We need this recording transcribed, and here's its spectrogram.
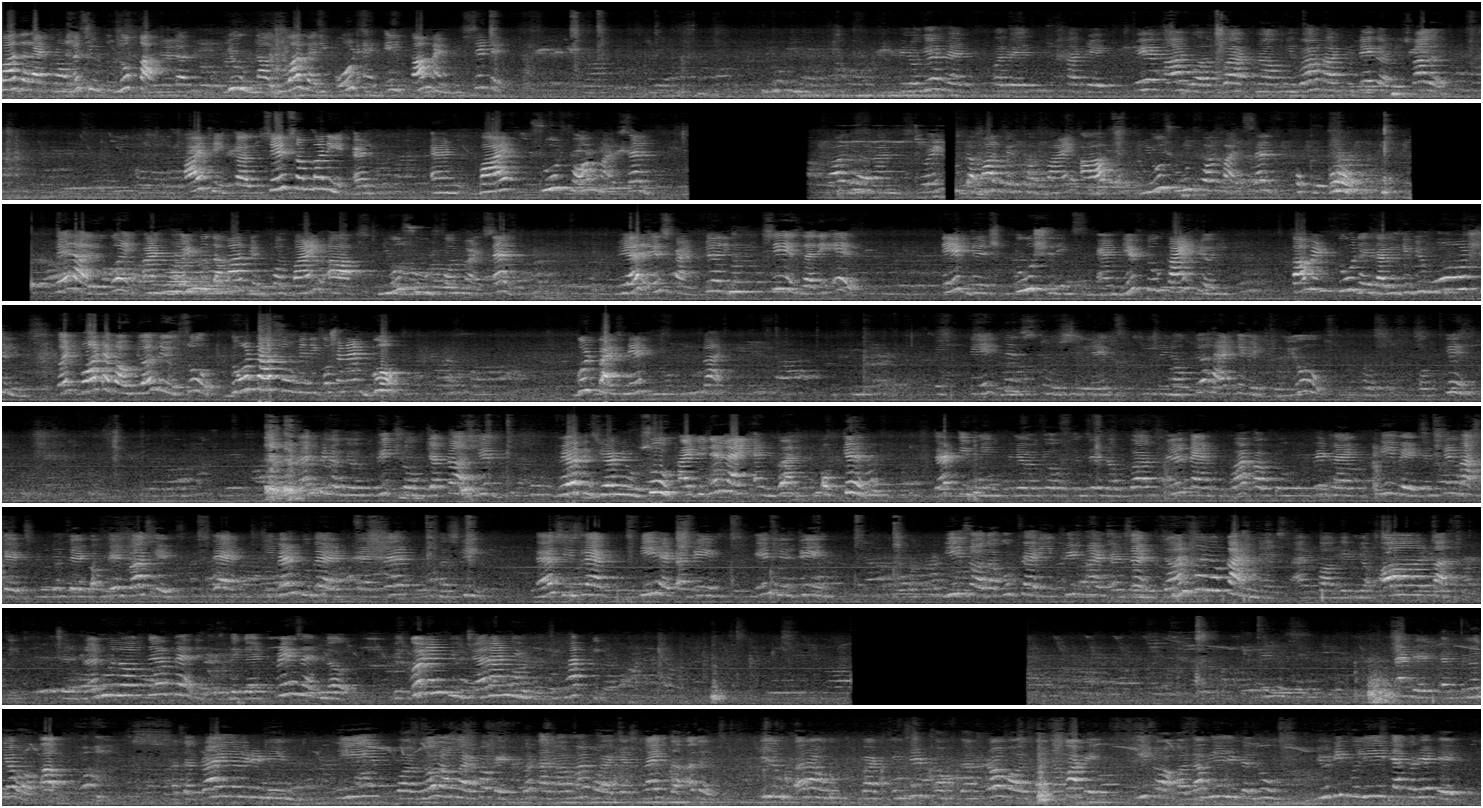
father, I promise you to look after you. Now you are very old and ill. Come and be seated. Pinocchio had always hearted very hard work, but now he worked hard to take care of his father. I think I will save some money and and buy shoes for myself. Father, I'm going to the market for buying a new shoes for myself. Okay, go. Where I'm going to the market for buying a new suit for myself. Where is Kind Fairy? She is very ill. Take this two shillings and give to Kind Fairy. Come in two days, I will give you more shillings. But what about your new suit? Don't ask so many questions and go. Goodbye, Snake. Bye. Take this two shillings. Pinocchio had given it to you. Okay. When Pinocchio reached home, asked him. Where is your new suit? I didn't like anyone. Okay. That evening, Pinocchio, instead of got still and went up to midnight, he weighed 16 baskets instead of 8 baskets. Then he went to bed and fell asleep. As he slept, he had a dream. In his dream, he saw the good fairy, knight and said, Done for your kindness, I forgive you all past. Children who love their parents, they get praise and love. Be good in future and you will be happy. and Pinocchio woke up. A surprise awaited him. He was no longer a puppet, but a normal boy just like the others. He looked around, but instead of the straw walls of the cottage, he saw a lovely little room, beautifully decorated.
